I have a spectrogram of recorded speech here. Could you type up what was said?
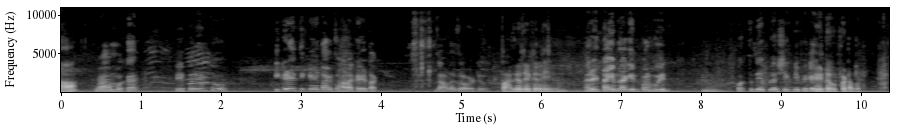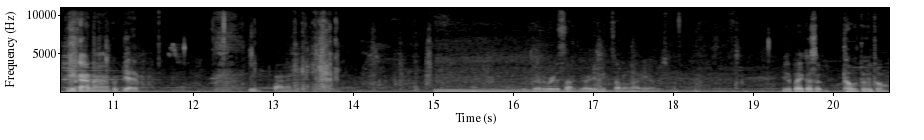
हां? हा मग काय? पेपर ना तो. तिकडे तिकडे टाक झाडाकडे टाक. झाडाजवळ ठेव. पागल आहे का काही? अरे टाइम लागेल पण होईल. हम्म. फक्त ते प्लास्टिक नाही हे फेकायचं ठेव फटाफट. हे काय ना पक्के आहेत. तू पाण्याचं दरवेळेसारखी गाडी मी चालवणार आहे. हे पाय कसं ठेवतोय तो.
